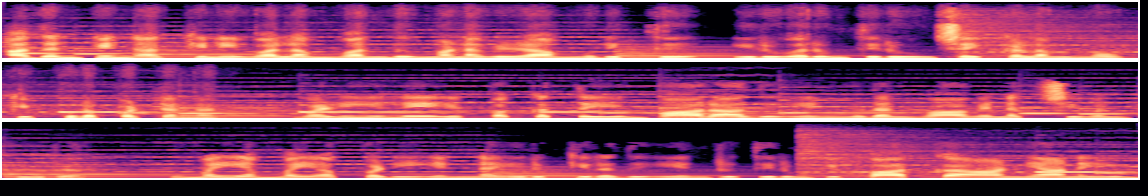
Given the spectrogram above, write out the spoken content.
அதன்பின் அக்கினி வலம் வந்து மணவிழா முடித்து இருவரும் திருவுஞ்சைக்களம் நோக்கி புறப்பட்டனர். வழியிலே எப்பக்கத்தையும் பாராது என்னுடன் வாவெனச் சிவன் கூற. உமையம்மை அப்படி என்ன இருக்கிறது என்று திரும்பி பார்க்க ஆண்யானையும்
